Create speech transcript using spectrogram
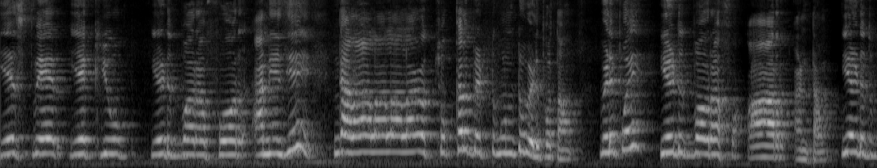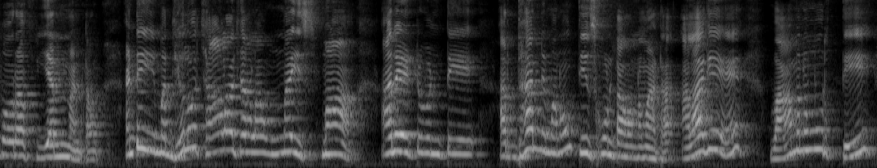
A square A cube ఏడు పవర్ ఆఫ్ ఫోర్ అనేది ఇంకా అలా అలా అలా అలాగా చుక్కలు పెట్టుకుంటూ వెళ్ళిపోతాం. వెళ్ళిపోయి ఏడు పవర్ ఆఫ్ ఆర్ అంటాం. ఏడు పవర్ ఆఫ్ ఎన్ అంటాం. అంటే ఈ మధ్యలో చాలా చాలా ఉన్నాయి స్మా అనేటువంటి అర్థాన్ని మనం తీసుకుంటాం అన్నమాట. అలాగే వామనమూర్తి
